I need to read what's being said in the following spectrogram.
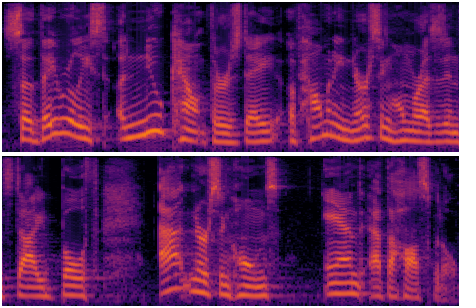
So they released a new count Thursday of how many nursing home residents died both at nursing homes and at the hospital.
